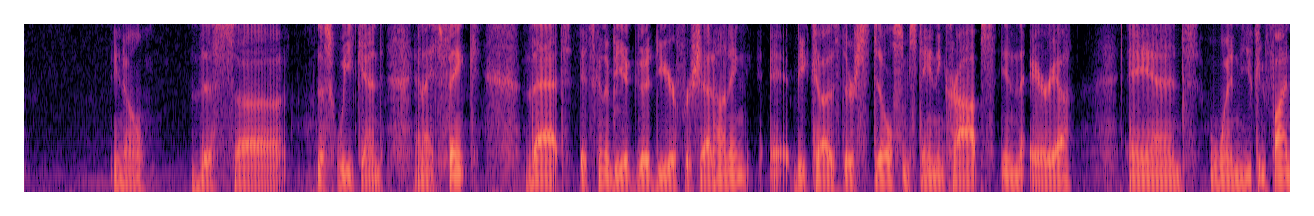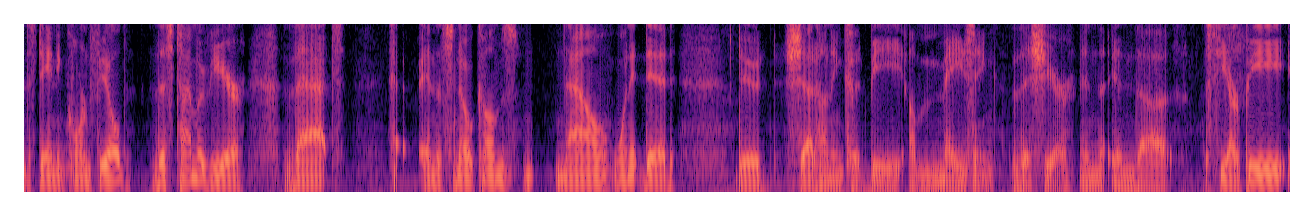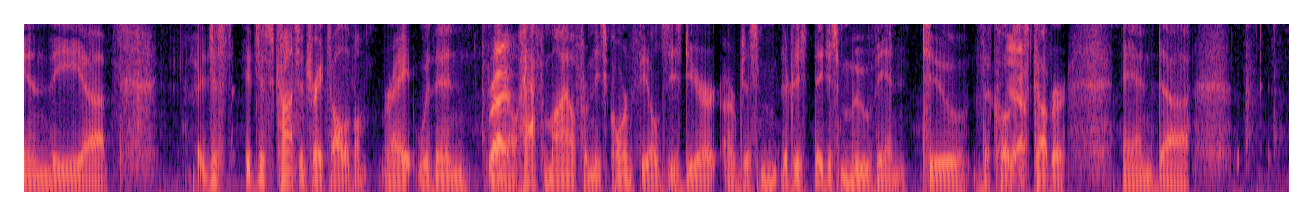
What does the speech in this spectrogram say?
you know, this. Uh, this weekend, and I think that it's going to be a good year for shed hunting eh, because there's still some standing crops in the area, and when you can find a standing cornfield this time of year that and the snow comes now when it did dude shed hunting could be amazing this year in the in the crp in the uh, it just it just concentrates all of them right within Right. you know half a mile from these cornfields these deer are just they're just they just move in to the closest Yeah. cover and uh,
